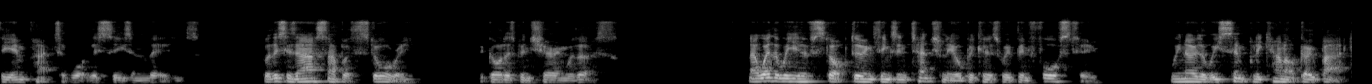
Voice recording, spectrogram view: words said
the impact of what this season means. But this is our Sabbath story that God has been sharing with us. Now, whether we have stopped doing things intentionally or because we've been forced to, we know that we simply cannot go back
